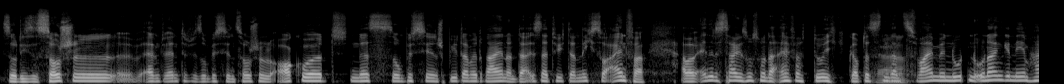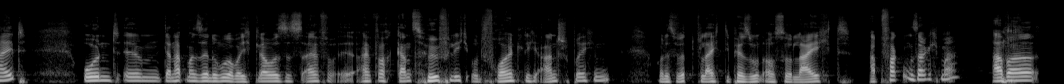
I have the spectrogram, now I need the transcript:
so dieses Social, äh, so ein bisschen Social Awkwardness, so ein bisschen spielt damit rein. Und da ist natürlich dann nicht so einfach. Aber am Ende des Tages muss man da einfach durch. Ich glaube, das sind ja. dann zwei Minuten Unangenehmheit und ähm, dann hat man seine Ruhe. Aber ich glaube, es ist einfach, äh, einfach ganz höflich und freundlich ansprechen. Und es wird vielleicht die Person auch so leicht abfacken, sag ich mal. Aber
